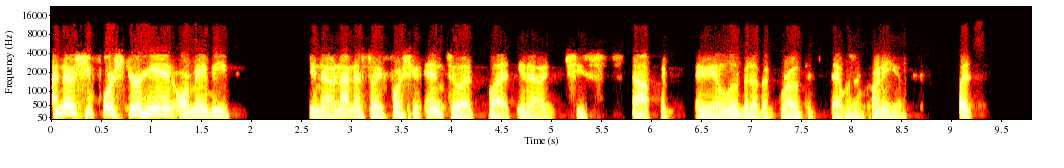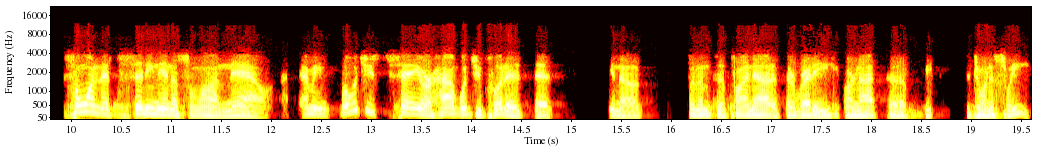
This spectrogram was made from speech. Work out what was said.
I know she forced your hand, or maybe, you know, not necessarily forced you into it, but you know, she stopped the, maybe a little bit of the growth that was in front of you. But someone that's sitting in a salon now, I mean, what would you say, or how would you put it that, you know, for them to find out if they're ready or not to, be, to join a suite?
